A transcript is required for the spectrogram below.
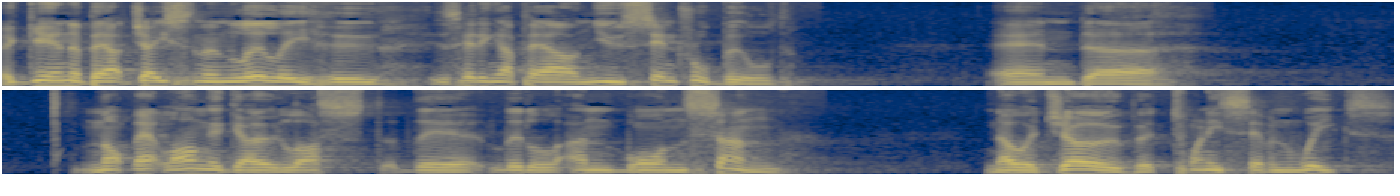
again about Jason and Lily, who is heading up our new central build. And uh, not that long ago, lost their little unborn son, Noah Job, at 27 weeks.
